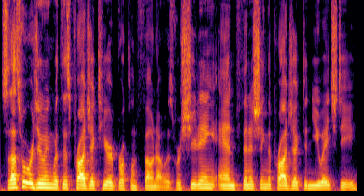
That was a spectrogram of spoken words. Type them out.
So that's what we're doing with this project here at Brooklyn Phono is we're shooting and finishing the project in UHD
